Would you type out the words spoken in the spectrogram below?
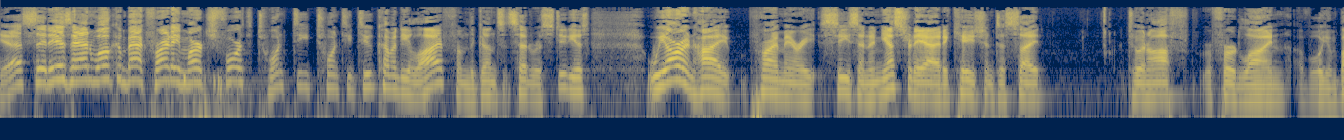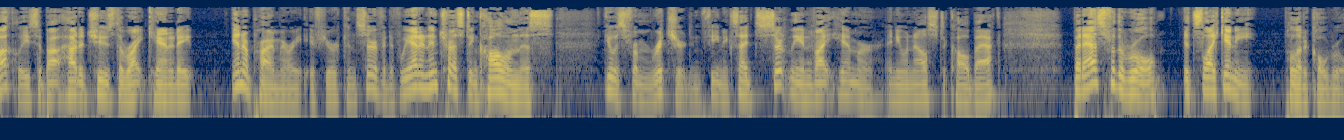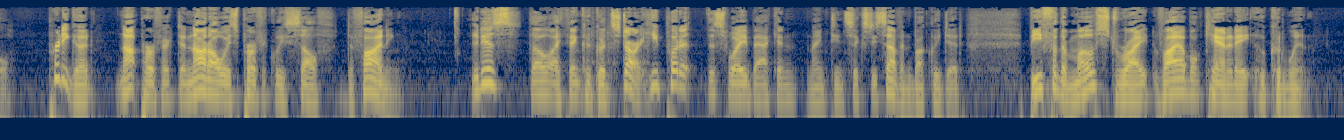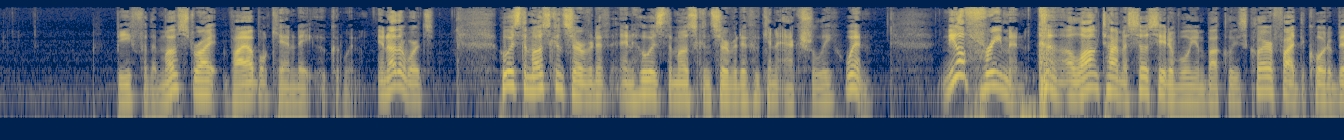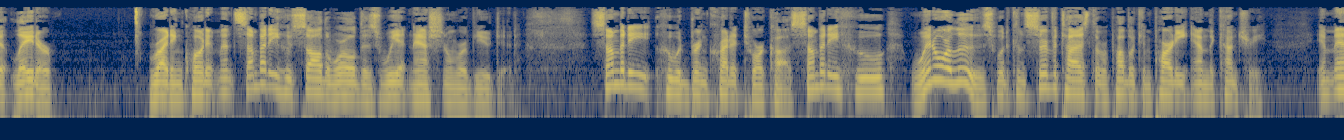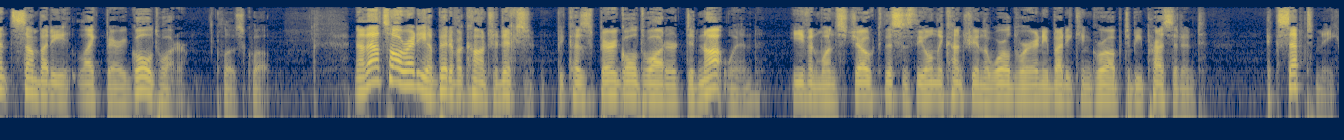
Yes, it is, and welcome back. Friday, March 4th, 2022, coming to you live from the Guns Etc. studios. We are in high primary season, and yesterday I had occasion to cite to an off referred line of William Buckley's about how to choose the right candidate in a primary if you're a conservative. We had an interesting call on this. It was from Richard in Phoenix. I'd certainly invite him or anyone else to call back. But as for the rule, it's like any political rule pretty good not perfect, and not always perfectly self defining. It is, though, I think, a good start. He put it this way back in 1967, Buckley did be for the most right, viable candidate who could win. Be for the most right, viable candidate who could win. In other words, who is the most conservative and who is the most conservative who can actually win? Neal Freeman, a longtime associate of William Buckley's, clarified the quote a bit later writing, quote, it meant somebody who saw the world as we at National Review did. Somebody who would bring credit to our cause. Somebody who, win or lose, would conservatize the Republican Party and the country. It meant somebody like Barry Goldwater, close quote. Now that's already a bit of a contradiction because Barry Goldwater did not win, even once joked this is the only country in the world where anybody can grow up to be president except me.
